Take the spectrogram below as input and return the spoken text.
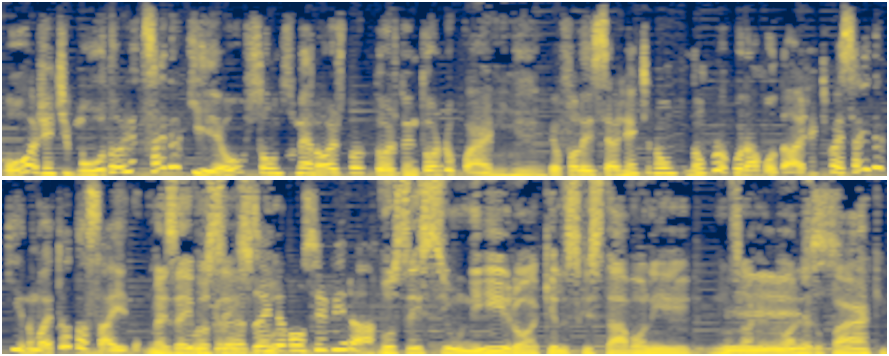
ou a gente muda ou a gente sai daqui. Eu sou um dos menores produtores do entorno do parque. Uhum. Eu falei, se a gente não, não procurar mudar, a gente vai sair daqui, não vai ter outra saída. Mas aí Os vocês ainda vão se virar. Vocês se uniram, aqueles que estavam ali nos Isso. arredores do parque?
